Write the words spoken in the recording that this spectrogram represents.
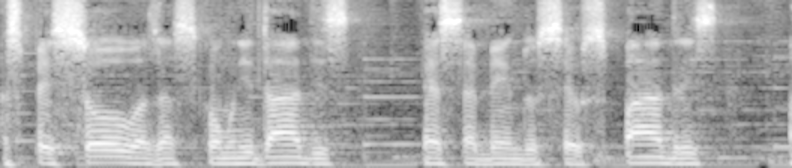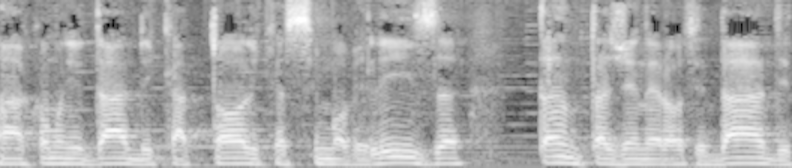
As pessoas, as comunidades recebendo seus padres, a comunidade católica se mobiliza, tanta generosidade,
